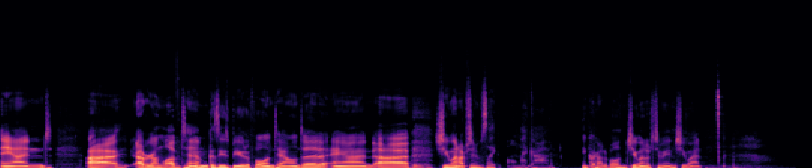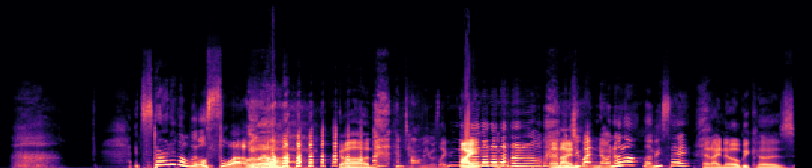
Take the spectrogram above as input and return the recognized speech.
and uh, everyone loved him because he's beautiful and talented. And uh, she went up to him and was like, "Oh my god, incredible!" And she went up to me and she went. It started a little slow, God. and Tommy was like, "No, I- no, no, no, no, no." And I- she went, "No, no, no. Let me say." And I know because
